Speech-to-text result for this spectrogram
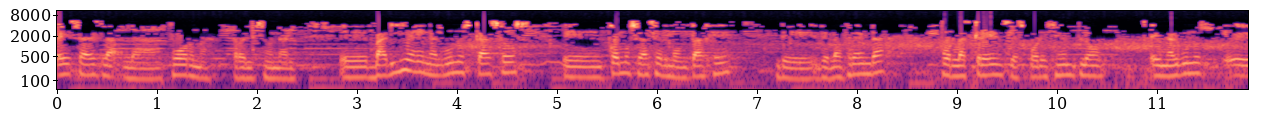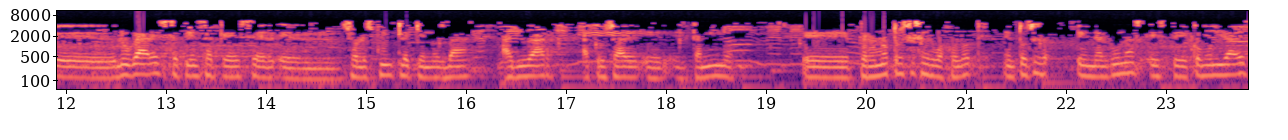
Esa es la, la forma tradicional. Eh, varía en algunos casos eh, cómo se hace el montaje de, la ofrenda por las creencias. Por ejemplo, en algunos eh, lugares se piensa que es el, el quien nos va a ayudar a cruzar el, camino, eh, pero en otros es el guajolote. Entonces, en algunas este, comunidades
